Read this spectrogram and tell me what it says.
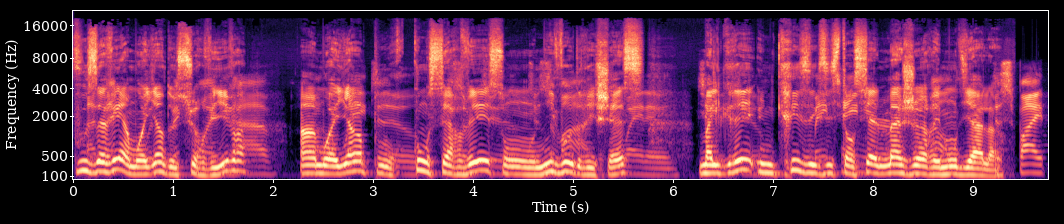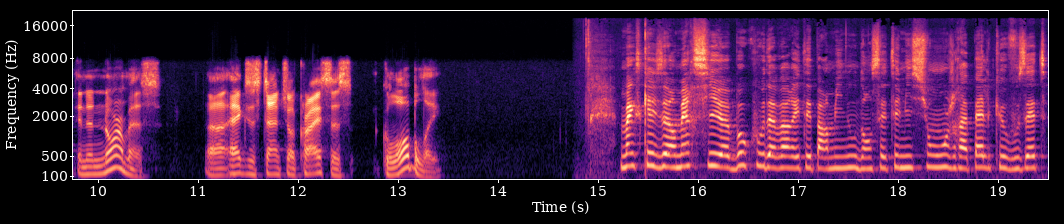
vous avez un moyen de survivre un moyen pour conserver son niveau de richesse malgré une crise existentielle majeure et mondiale. Max Kaiser, merci euh, beaucoup d'avoir été parmi nous dans cette émission. Je rappelle que vous êtes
